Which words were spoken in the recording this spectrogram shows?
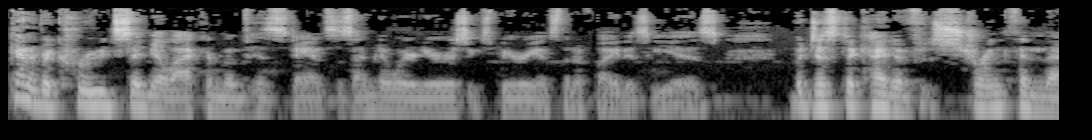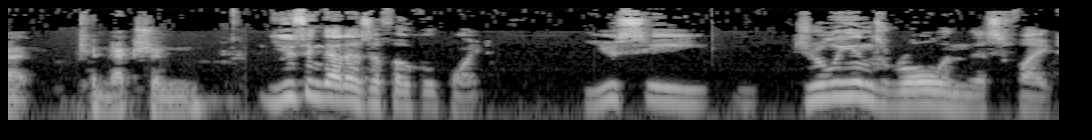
kind of a crude simulacrum of his stances. I'm nowhere near as experienced in a fight as he is, but just to kind of strengthen that connection. using that as a focal point, you see Julian's role in this fight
